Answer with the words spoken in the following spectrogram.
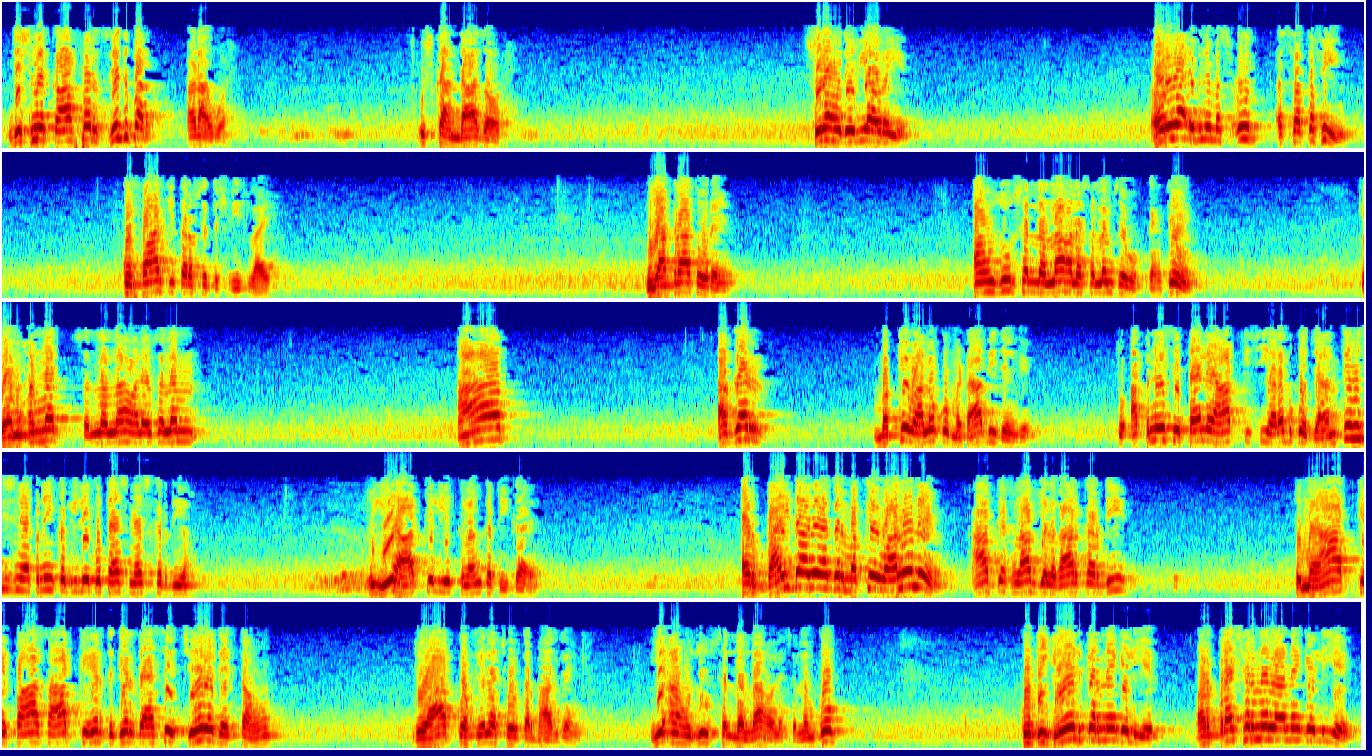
جس میں کافر زد پر اڑا ہوا ہے۔ اس کا انداز اور ہے۔ سلح حدیبیہ ہو رہی ہے۔ عروہ ابن مسعود الثقفی کفار کی طرف سے تشریف لائے مذاکرات ہو رہے ہیں۔ حضور صلی اللہ علیہ وسلم سے وہ کہتے ہیں کہ محمد صلی اللہ علیہ وسلم، آپ اگر مکے والوں کو مٹا بھی دیں گے تو اپنے سے پہلے آپ کسی عرب کو جانتے ہیں جس نے اپنے ہی قبیلے کو تیس نیس کر دیا؟ تو یہ آپ کے لیے کلنگ کا ٹیکہ ہے۔ اور بائی دعوے اگر مکے والوں نے آپ کے خلاف جلغار کر دی، تو میں آپ کے پاس آپ کے ارد گرد ایسے چہرے دیکھتا ہوں جو آپ کو اکیلا چھوڑ کر بھاگ جائیں گے۔ یہ آ حضور صلی اللہ علیہ وسلم کو کو ڈیگریڈ کرنے کے لیے اور پریشر میں لانے کے لیے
